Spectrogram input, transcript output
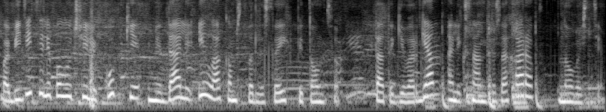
Победители получили кубки, медали и лакомства для своих питомцев. Тата Геворгян, Александр Захаров. Новости.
